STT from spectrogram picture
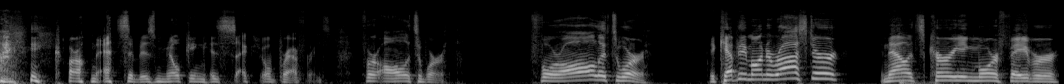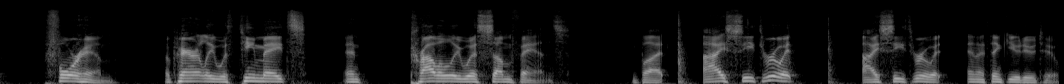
I think Carl Nassib is milking his sexual preference for all it's worth. For all it's worth. It kept him on the roster, and now it's currying more favor for him apparently with teammates and probably with some fans. But I see through it. I see through it, and I think you do too.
